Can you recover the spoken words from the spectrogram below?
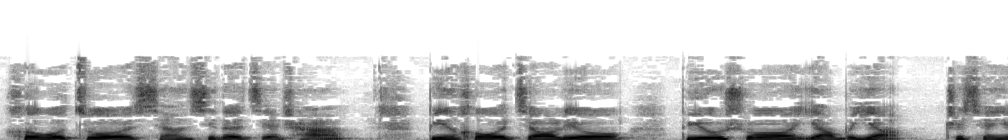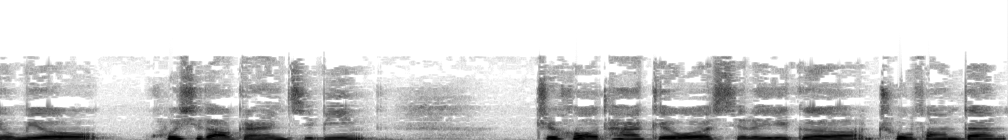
和我做详细的检查，并和我交流，比如说痒不痒，之前有没有呼吸道感染疾病。之后他给我写了一个处方单。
